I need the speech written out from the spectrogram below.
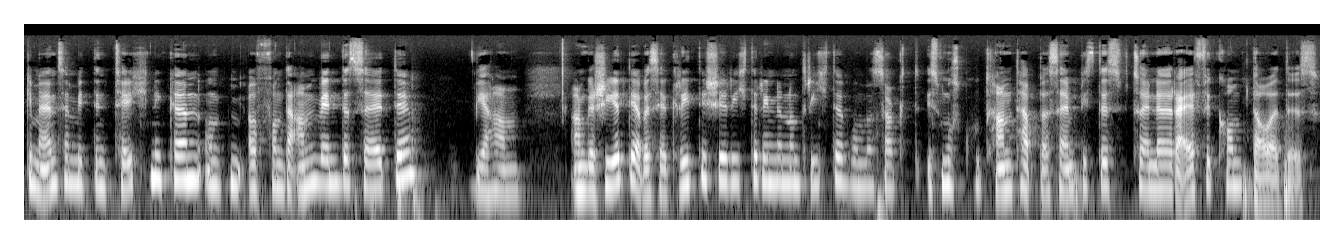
gemeinsam mit den Technikern und auch von der Anwenderseite. Wir haben engagierte, aber sehr kritische Richterinnen und Richter, wo man sagt, es muss gut handhabbar sein, bis das zu einer Reife kommt, dauert es.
